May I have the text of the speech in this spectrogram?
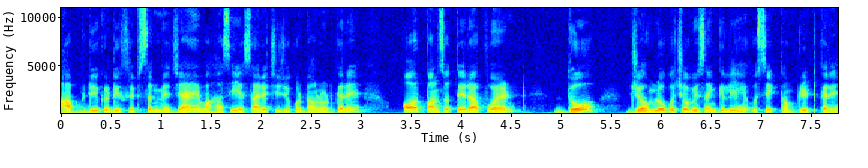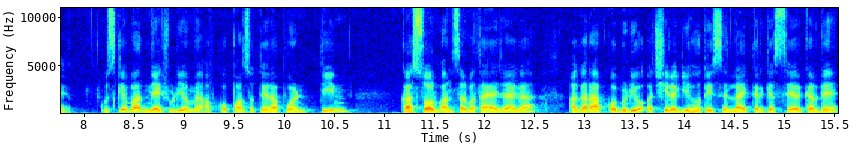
आप वीडियो के डिस्क्रिप्शन में जाएँ, वहाँ से ये सारी चीज़ों को डाउनलोड करें और पाँच जो हम लोग को चौबीस अंक के लिए है, उसे कंप्लीट करें। उसके बाद नेक्स्ट वीडियो में आपको 513.3 का सॉल्व आंसर बताया जाएगा। अगर आपको वीडियो अच्छी लगी हो तो इसे लाइक करके शेयर कर दें।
